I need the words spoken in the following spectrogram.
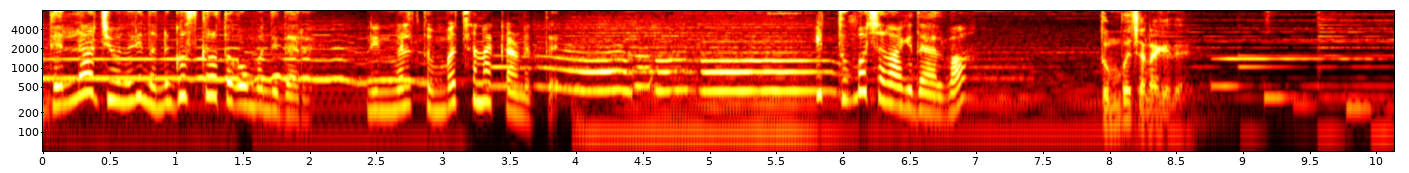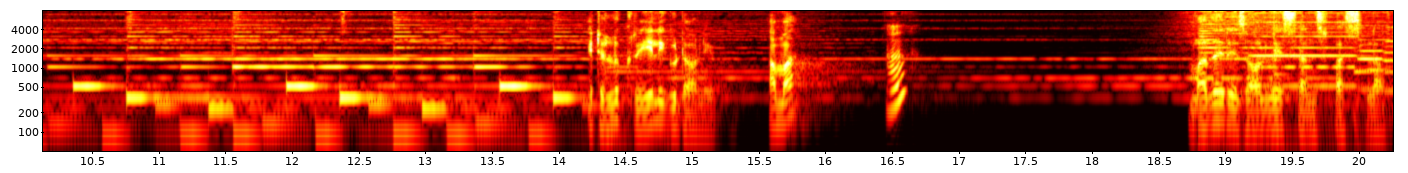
ಇದೆಲ್ಲ ಜೀವನದಲ್ಲಿ ನನಗೋಸ್ಕರ ತಗೊಂಡ್ಬಂದಿದ್ದಾರೆ ನಿನ್ ಮೇಲೆ ತುಂಬಾ ಚೆನ್ನಾಗಿ ಕಾಣುತ್ತೆ. ಇದು ತುಂಬಾ ಚೆನ್ನಾಗಿದೆ ಅಲ್ವಾ? ತುಂಬಾ ಚೆನ್ನಾಗಿದೆ. It look really good on you ಅಮ್ಮ? Mother is always son's first love.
